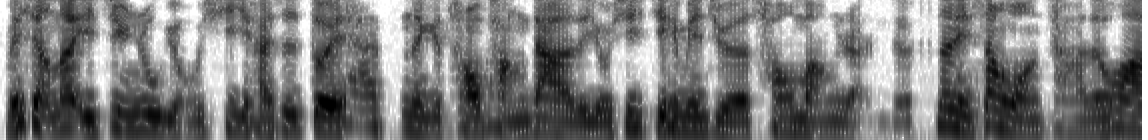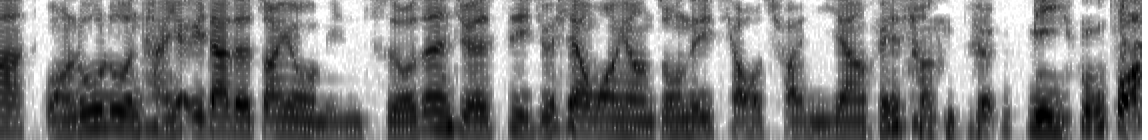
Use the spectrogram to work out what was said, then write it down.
没想到一进入游戏，还是对它那个超庞大的游戏界面觉得超茫然的。那你上网查的话，网络论坛有一大堆专有名词，我真的觉得自己就像汪洋中的一条船一样，非常的迷惘。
